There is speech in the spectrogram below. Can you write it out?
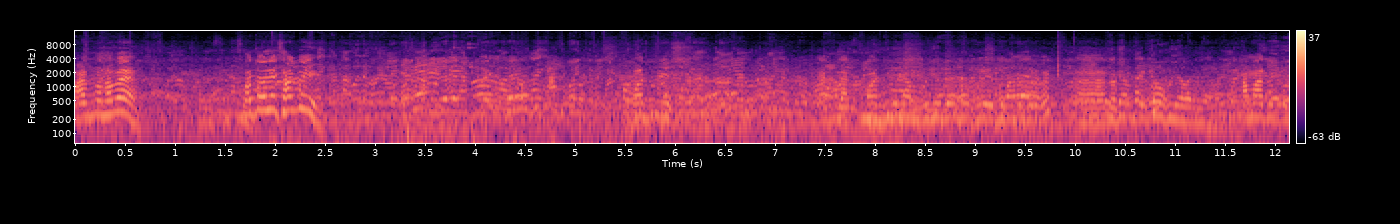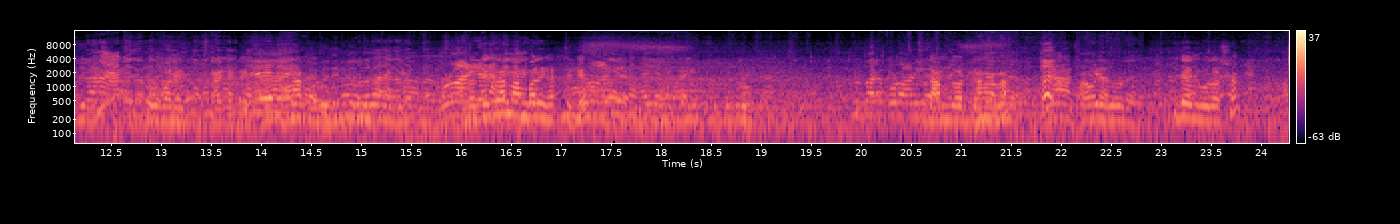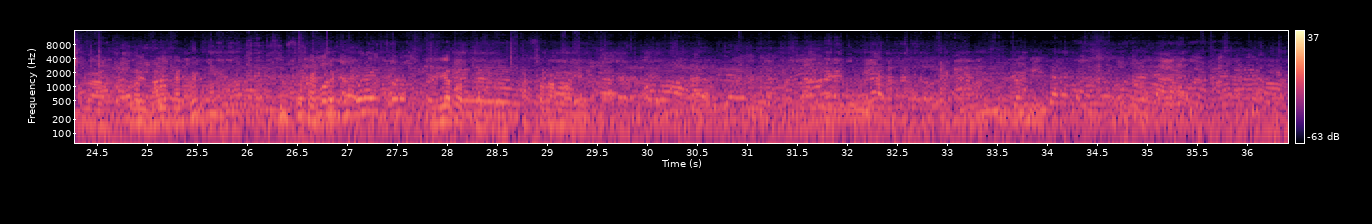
পাঁচ মন হবে? কত হলে ছাড়বি? পঁয়ত্রিশ। এক লাখ পঁয়ত্রিশ দাম হলে বিক্রি করবেন দর্শক দেখুন আমার উপযোগী দেখলাম আমবাড়িঘাট থেকে দাম দর জানালাম বিদায় নিব দর্শক আপনারা সবাই ভালো থাকবেন সুস্থ থাকবেন নিরাপদ থাকবেন আসসালামু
